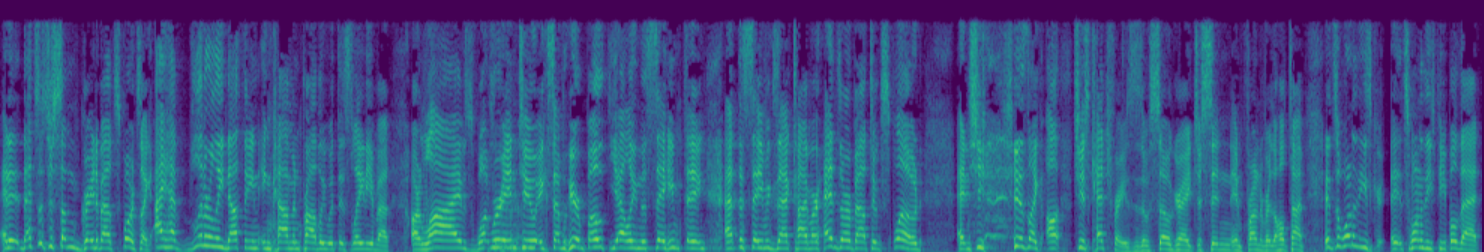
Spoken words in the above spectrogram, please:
and it, that's just something great about sports. Like i have literally nothing in common probably with this lady about our lives what we're into except we are both yelling the same thing at the same exact time. Our heads are about to explode and she she has like all she has catchphrases. It was so great just sitting in front of her the whole time. It's one of these it's one of these people that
